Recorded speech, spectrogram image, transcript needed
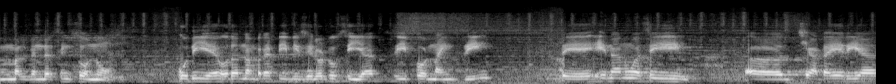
ਮਲਵਿੰਦਰ ਸਿੰਘ ਸੋਨੂ ਉਹਦੀ ਹੈ। ਉਹਦਾ ਨੰਬਰ ਹੈ PB02CR3493 ਤੇ ਇਹਨਾਂ ਨੂੰ ਅਸੀਂ ਅ, ਛਿਆਟਾ ਏਰੀਆ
